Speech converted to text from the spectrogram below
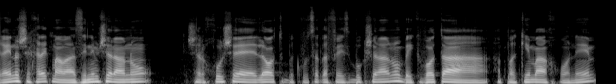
ראינו שחלק מהמאזינים שלנו שלחו שאלות בקבוצת הפייסבוק שלנו בעקבות הפרקים האחרונים.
